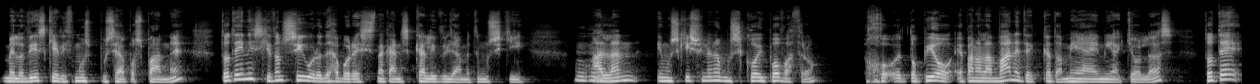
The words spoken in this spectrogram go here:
μελωδίες και ρυθμούς που σε αποσπάνε, τότε είναι σχεδόν σίγουρο ότι δεν θα μπορέσεις να κάνεις καλή δουλειά με τη μουσική. Mm-hmm. Αλλά αν η μουσική σου είναι ένα μουσικό υπόβαθρο, το οποίο επαναλαμβάνεται κατά μία έννοια κιόλας, τότε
